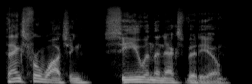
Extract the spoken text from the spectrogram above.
Thanks for watching. See you in the next video.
